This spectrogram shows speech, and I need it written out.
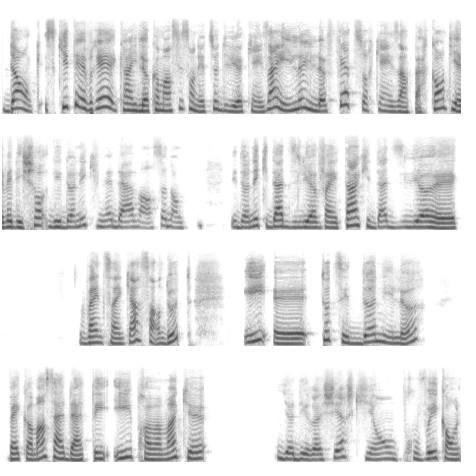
Donc, ce qui était vrai quand il a commencé son étude il y a 15 ans, et là, il l'a fait sur 15 ans. Par contre, il y avait des, données qui venaient d'avant ça, donc des données qui datent d'il y a 20 ans, qui datent d'il y a 25 euh, ans sans doute. Et euh, toutes ces données-là ben, commencent à dater et probablement qu'il y a des recherches qui ont prouvé qu'on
